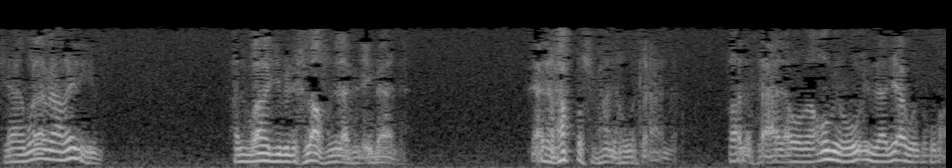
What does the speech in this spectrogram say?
الشام ولا مع غيرهم. الواجب الإخلاص لله في العبادة لأنه حق سبحانه وتعالى. قال تعالى وما أمروا إلا ليعبدوا الله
